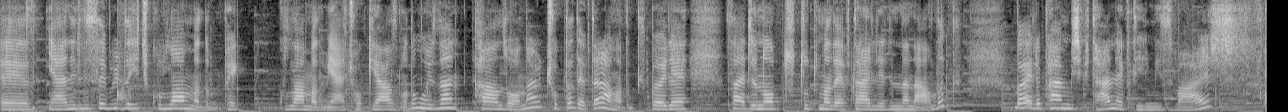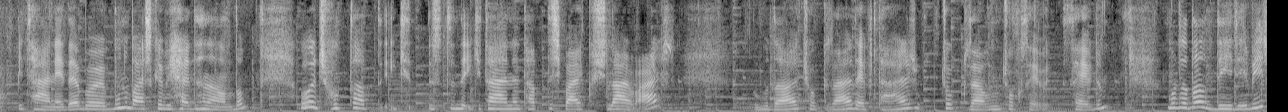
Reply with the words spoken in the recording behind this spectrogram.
Ee, yani lise 1'de hiç kullanmadım. Pek kullanmadım yani çok yazmadım. O yüzden kaldı onlar. Çok da defter almadık. Böyle sadece not tutma defterlerinden aldık. Böyle pembiş bir tane defterimiz var. Bir tane de böyle bunu başka bir yerden aldım. Bu çok tatlı. iki- üstünde iki tane tatlış baykuşlar var. Bu da çok güzel defter. Çok güzel bunu çok sev- sevdim. Burada da deri bir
